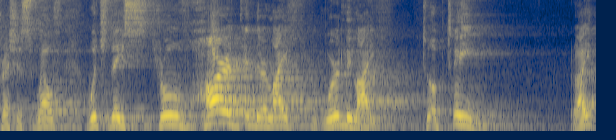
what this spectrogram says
precious wealth which they strove hard in their life, worldly life, to obtain. Right?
